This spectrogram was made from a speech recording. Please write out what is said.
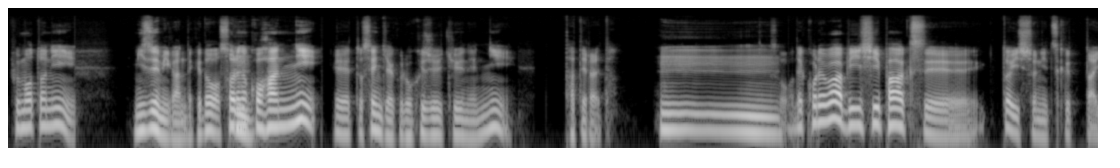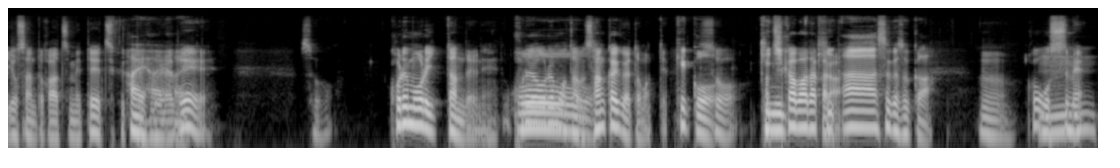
ふもとに湖があるんだけどそれの湖畔に、えっと1969年に建てられた、うーん。そうでこれは BC パークスと一緒に作った予算とか集めて作った小屋で、そう。これも俺行ったんだよね。これは俺も多分おー。3回ぐらい泊まってる。結構、そう。近場だきから。ああ、そっかそっか。うん。これおすすめ。うん。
